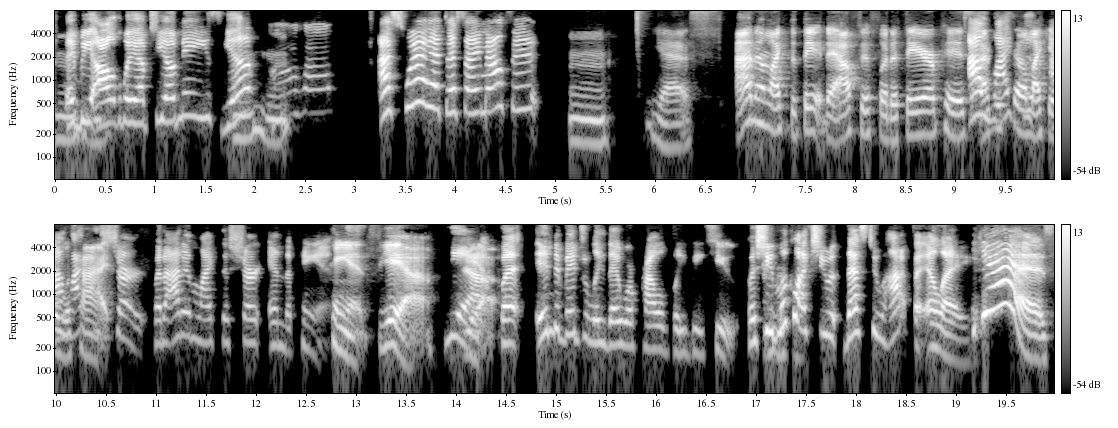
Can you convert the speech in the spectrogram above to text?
They'd be Mhm. all the way up to your knees. Yep. Mhm. mhm. I swear I had that same outfit. Mm, yes. I didn't like the th- the outfit for the therapist. I, I, just felt the, like it I was hot. shirt, but I didn't like the shirt and the pants. Pants, yeah. Yeah, Yeah. but individually they would probably be cute. But she Mhm. looked like she was. That's too hot for LA. Yes.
